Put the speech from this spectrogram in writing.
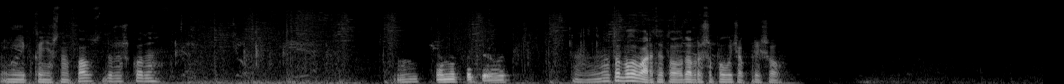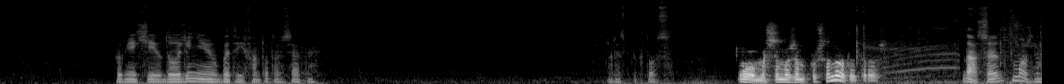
Ніп, звісно, впав, дуже шкода. Ну, що не хотілось. Е, Ну, то було варте того, добре, що павучок прийшов. Поміг до лінії вбити і фантота взяти. Респектос. О, ми ще можемо пушанути трошки. Да, ще можна.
